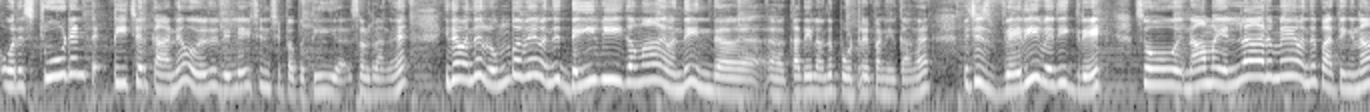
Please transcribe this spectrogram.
ஒரு ஸ்டூடெண்ட் டீச்சருக்கான ஒரு ரிலேஷன்ஷிப்பை பற்றி சொல்கிறாங்க இதை வந்து ரொம்பவே வந்து தெய்வீகமாக வந்து இந்த கதையில் வந்து போர்ட்ரே பண்ணியிருக்காங்க which is very very great so நாம் எல்லாருமே வந்து பார்த்திங்கன்னா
